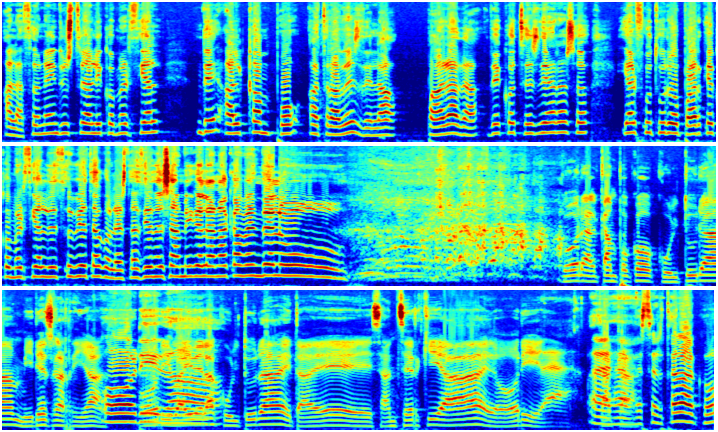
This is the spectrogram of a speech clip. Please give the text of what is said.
a la zona industrial y comercial de Alcampo a través de la parada de coches de Araso y al futuro parque comercial de Zubieta con la estación de San Miguel Anacamendelu. Gora alkanpoko kultura miresgarria. Hori da. bai dela kultura eta ez antzerkia edo hori. Eh, zertarako,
